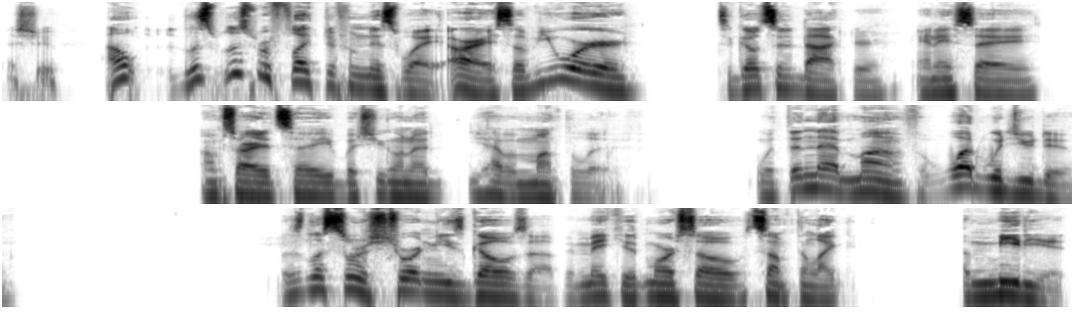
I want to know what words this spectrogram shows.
That's true. Oh, let's let's reflect it from this way. All right, so if you were to go to the doctor and they say, "I'm sorry to tell you, but you're gonna you have a month to live," within that month, what would you do? Let's let's sort of shorten these goals up and make it more so something like immediate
